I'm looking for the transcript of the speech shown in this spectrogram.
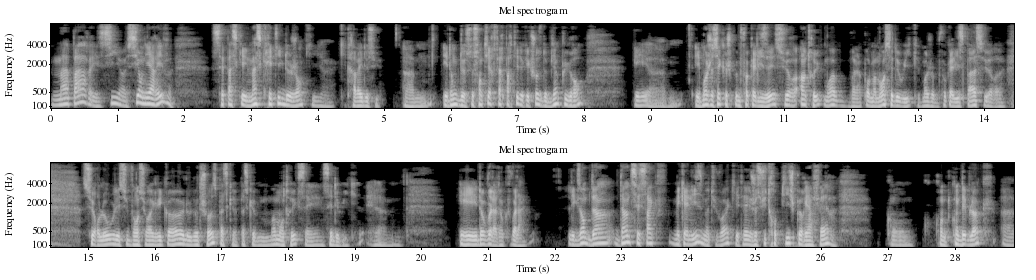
ma part et si euh, si on y arrive, c'est parce qu'il y a une masse critique de gens qui euh, qui travaillent dessus. et donc de se sentir faire partie de quelque chose de bien plus grand et, euh, et moi, je sais que je peux me focaliser sur un truc. Moi, voilà, pour le moment, c'est The Week. Moi, je me focalise pas sur euh, sur l'eau ou les subventions agricoles ou d'autres choses parce que parce que moi, mon truc, c'est c'est The Week. Et, euh, et, donc voilà, donc voilà, l'exemple d'un d'un de ces cinq mécanismes, tu vois, qui était je suis trop petit, je peux rien faire, qu'on qu'on débloque euh,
